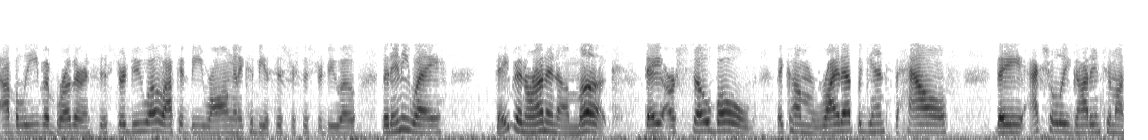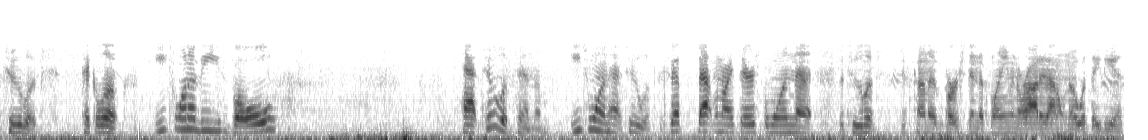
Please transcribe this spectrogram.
I believe a brother and sister duo. I could be wrong, and it could be a sister sister duo. But anyway, they've been running amok. They are so bold. They come right up against the house. They actually got into my tulips. Take a look. Each one of these bowls had tulips in them. Each one had tulips, except that one right there is the one that the tulips just kind of burst into flame and rotted. I don't know what they did.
